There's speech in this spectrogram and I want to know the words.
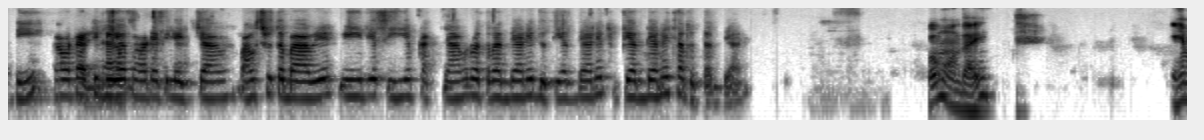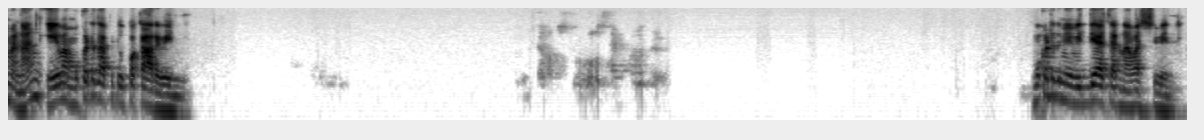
සති පවට ඇති බිය පවට ඇති ලැජ්ජාව බෞද්ධතාවය වීර්ය සිහිය ප්‍රඥාව ප්‍රථම අධ්‍යයනයේ ဒုတိ ය අධ්‍යයනයේ තෘතිය අධ්‍යයනයේ චතුර්ථ අධ්‍යයනයේ කොහොම හොඳයි. එහෙමනම් ඒවා මොකටද අපිට උපකාර වෙන්නේ? මොකටද මේ විද්‍යාචරණ අවශ්‍ය වෙන්නේ?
